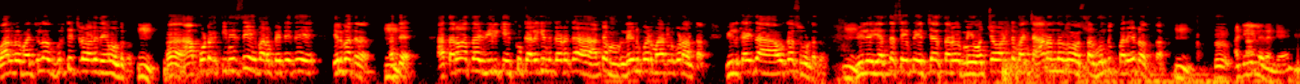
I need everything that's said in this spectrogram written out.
వాళ్ళ మధ్యలో గుర్తించడం అనేది ఏమి ఉండదు. ఉమ్, ఆ, ఆ పూటకి తినేసి మనం పెట్టేది వెళ్ళిపోతారు. అంతే. ఆ తర్వాత వీళ్ళకి ఎక్కువ కలిగింది కనుక అంటే లేనిపోయిన మాటలు కూడా అంటారు వీళ్ళకైతే ఆ అవకాశం ఉండదు. వీళ్ళు ఎంతసేపు ఇచ్చేస్తారు మేము వచ్చామంటే మంచి ఆనందంగా వస్తారు ముందుకు పరిగెట్టి వస్తారు. అంటే ఏం లేదండి అంటే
